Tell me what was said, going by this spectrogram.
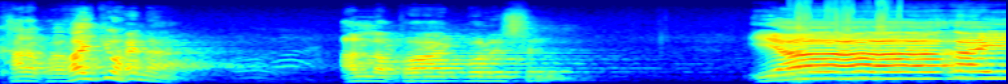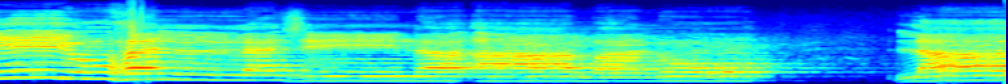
খারাপ হয়? হয় কি হয় না? আল্লাহ পাক বলেছেন আমানু লা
